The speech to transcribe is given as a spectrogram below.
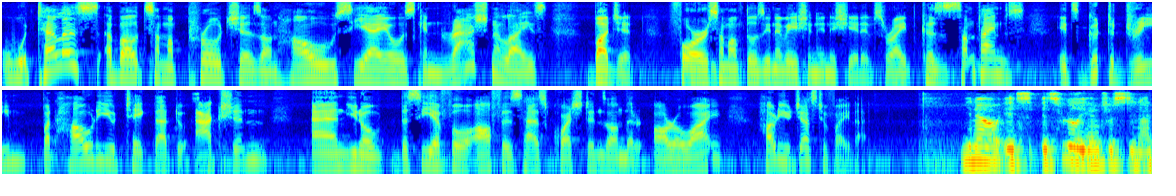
w- tell us about some approaches on how CIOs can rationalize budget for some of those innovation initiatives, right? Because sometimes it's good to dream, but how do you take that to action? And you know, the CFO office has questions on the ROI. How do you justify that? You know, it's it's really interesting. I,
